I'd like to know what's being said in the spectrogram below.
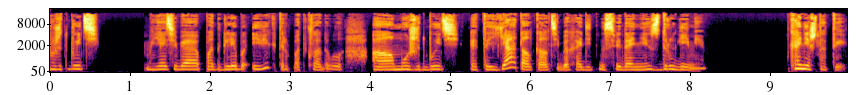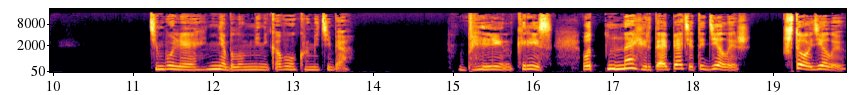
Может быть, я тебя под Глеба и Виктор подкладывал, а может быть, это я толкал тебя ходить на свидание с другими? Конечно, ты. Тем более, не было у меня никого, кроме тебя. Блин, Крис, вот нахер ты опять это делаешь? Что делаю?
